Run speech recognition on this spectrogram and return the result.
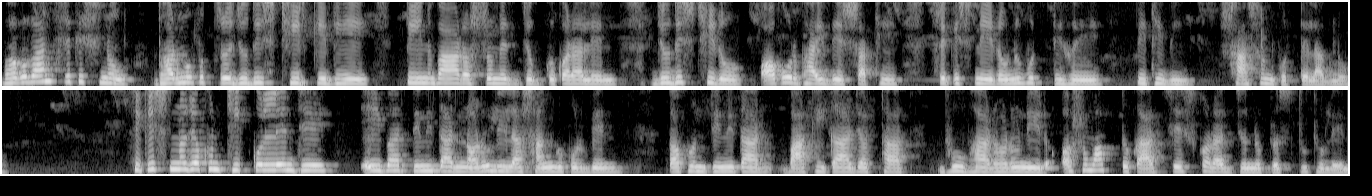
ভগবান শ্রীকৃষ্ণ ধর্মপুত্র যুধিষ্ঠিরকে দিয়ে তিনবার অশ্বমেধ যজ্ঞ করালেন। যুধিষ্ঠিরও অপর ভাইদের সাথে শ্রীকৃষ্ণের অনুবর্তী হয়ে পৃথিবী শাসন করতে লাগল। শ্রীকৃষ্ণ যখন ঠিক করলেন যে এইবার তিনি তার নরলীলা সাঙ্গ করবেন, তখন তিনি তার বাকি কাজ অর্থাৎ ভূভার হরণের অসমাপ্ত কাজ শেষ করার জন্য প্রস্তুত হলেন।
